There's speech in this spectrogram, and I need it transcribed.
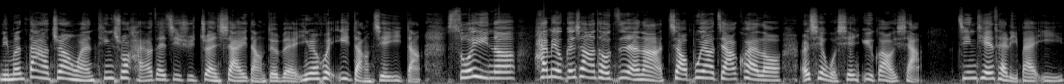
你们大赚完，听说还要再继续赚下一档，对不对？因为会一档接一档。所以呢，还没有跟上的投资人啊，脚步要加快喽！而且我先预告一下，今天才礼拜一，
